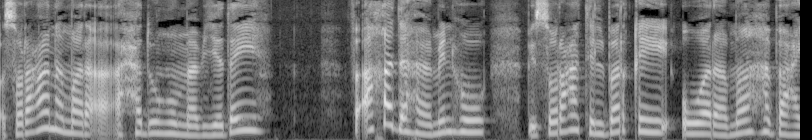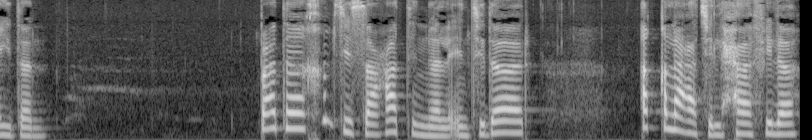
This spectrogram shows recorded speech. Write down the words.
وسرعان ما رأى أحدهما بيديه فأخذها منه بسرعة البرق ورماها بعيدا. بعد خمس ساعات من الانتظار أقلعت الحافلة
